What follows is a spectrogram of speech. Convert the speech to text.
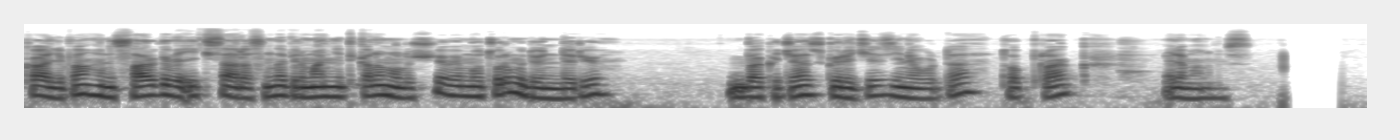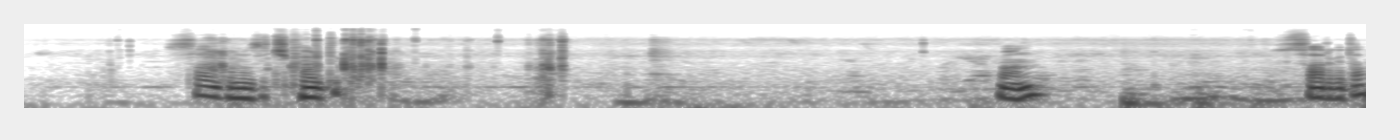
galiba hani sargı ve ikisi arasında bir manyetik alan oluşuyor ve motoru mu döndürüyor? Bakacağız, göreceğiz. Yine burada toprak elemanımız. Sargımızı çıkardık. Şu an sargıda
